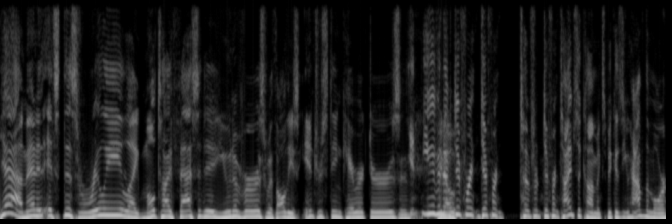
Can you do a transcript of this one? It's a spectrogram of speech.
yeah, man, it's this really like multifaceted universe with all these interesting characters, and You, you even know, have different different different types of comics because you have the more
